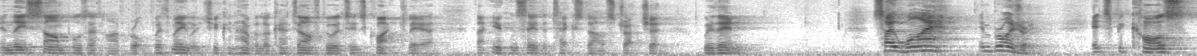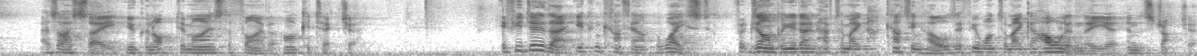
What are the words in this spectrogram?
in these samples that I've brought with me, which you can have a look at afterwards. It's quite clear that you can see the textile structure within. So why embroidery? It's because, as I say, you can optimize the fiber architecture. If you do that, you can cut out the waste. For example, you don't have to make cutting holes if you want to make a hole in the, uh, in the structure.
